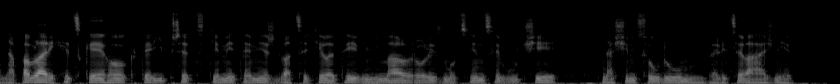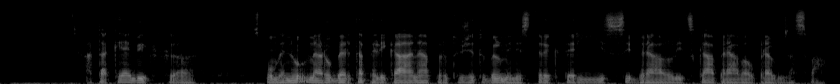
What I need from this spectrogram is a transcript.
Na Pavla Rycheckého, který před těmi téměř 20 lety vnímal roli zmocněnce vůči našim soudům velice vážně. A také bych eh, vzpomenul na Roberta Pelikána, protože to byl ministr, který si bral lidská práva opravdu za svá.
